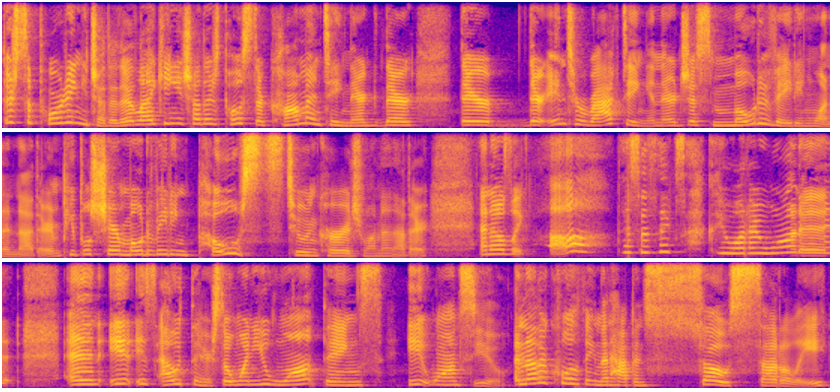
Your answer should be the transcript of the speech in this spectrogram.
they're supporting each other. They're liking each other's posts. They're commenting. They're they're they're they're interacting and they're just motivating one another and people share motivating posts to encourage one another and i was like oh this is exactly what i wanted and it is out there so when you want things it wants you. Another cool thing that happened so subtly,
